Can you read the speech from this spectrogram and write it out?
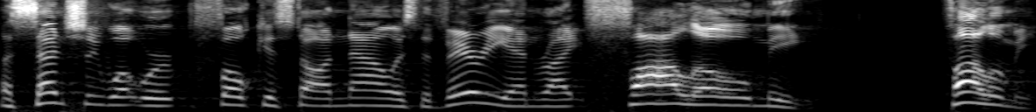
essentially, what we're focused on now is the very end, right? Follow me. Follow me.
